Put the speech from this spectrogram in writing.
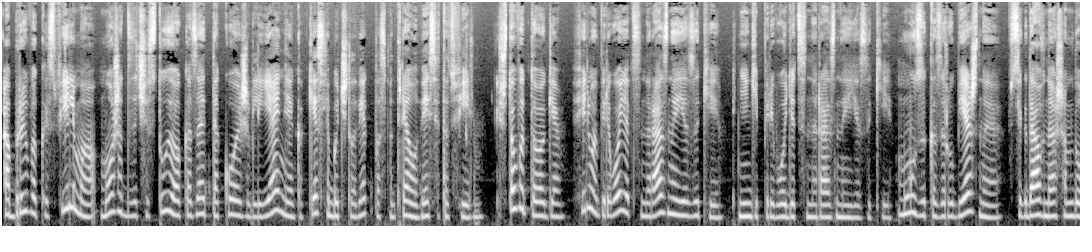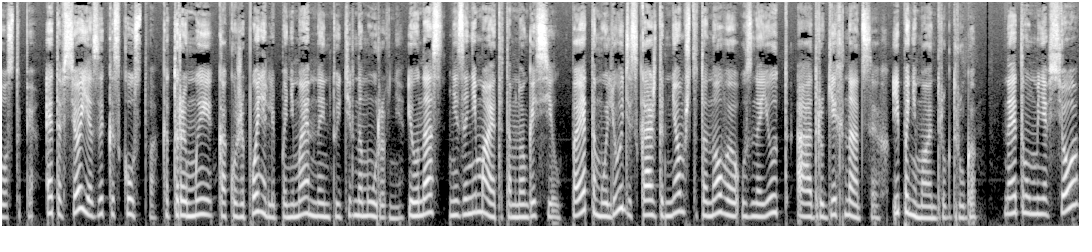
обрывок из фильма может зачастую оказать такое же влияние, как если бы человек посмотрел весь этот фильм. И что в итоге? Фильмы переводятся на разные языки, книги переводятся на разные языки. Музыка зарубежная всегда в нашем доступе. Это все язык искусства, который мы, как уже поняли, понимаем на интуитивном уровне. И у нас не занимает это много сил. Поэтому люди с каждым днем что-то новое узнают о других нациях и понимают друг друга. На этом у меня все.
